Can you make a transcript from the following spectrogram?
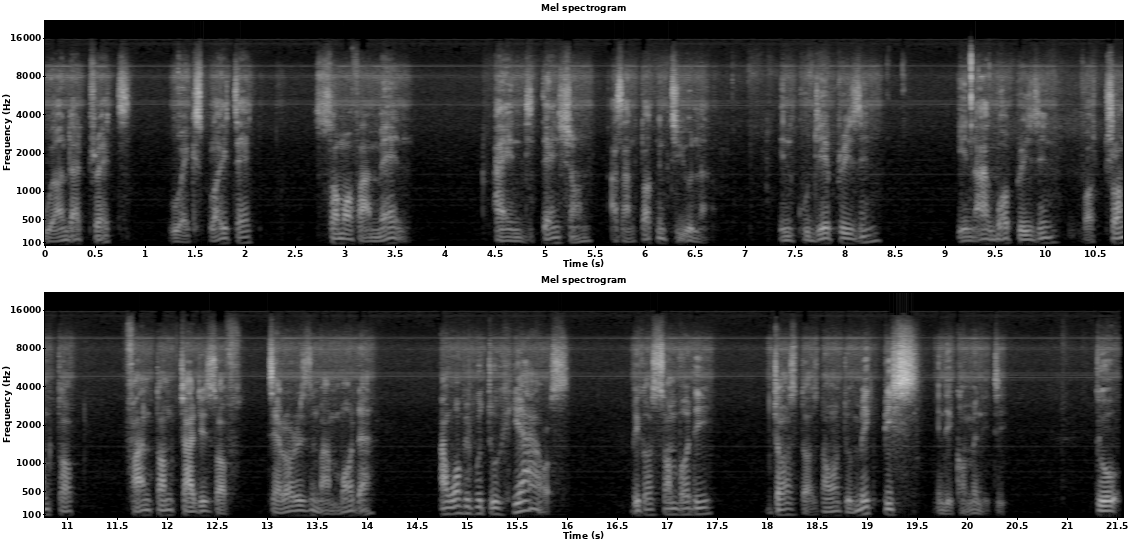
We're under threat. We're exploited. Some of our men are in detention as I'm talking to you now, in Kuje prison, in Agbo prison for trumped up phantom charges of terrorism and murder. I want people to hear us because somebody just does not want to make peace in the community to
